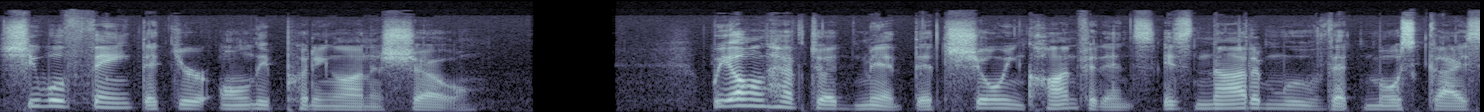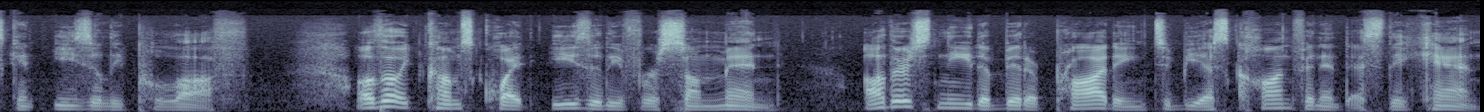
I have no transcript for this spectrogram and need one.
she will think that you're only putting on a show. We all have to admit that showing confidence is not a move that most guys can easily pull off. Although it comes quite easily for some men, Others need a bit of prodding to be as confident as they can.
